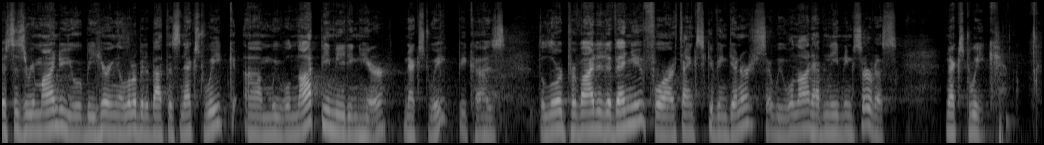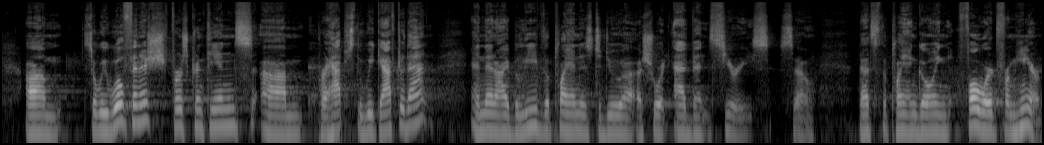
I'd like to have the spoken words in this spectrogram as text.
just as a reminder, you will be hearing a little bit about this next week. Um, we will not be meeting here next week because the Lord provided a venue for our Thanksgiving dinner, so we will not have an evening service next week. Um, so we will finish 1 Corinthians um, perhaps the week after that, and then I believe the plan is to do a, a short Advent series. So that's the plan going forward from here.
